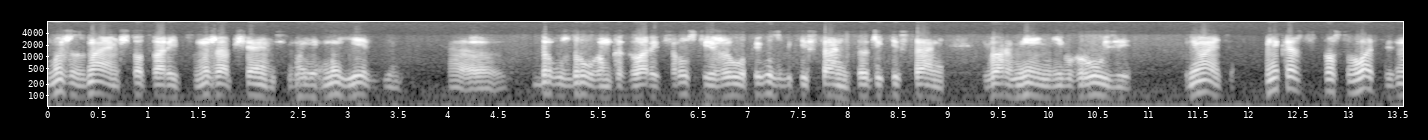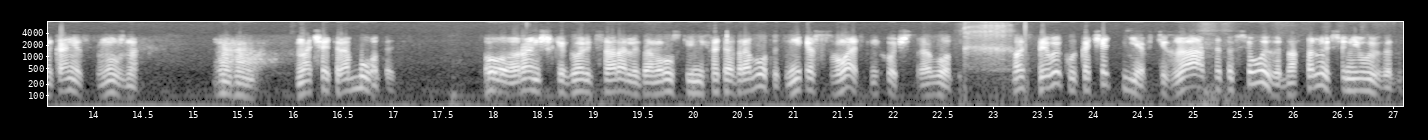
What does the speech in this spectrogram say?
Мы же знаем, что творится, мы же общаемся, мы, мы ездим э, друг с другом, как говорится. Русские живут и в Узбекистане, и в Таджикистане, и в Армении, и в Грузии. Понимаете? Мне кажется, просто власти наконец-то нужно э, начать работать. То раньше, как говорится, орали, там русские не хотят работать. Мне кажется, власть не хочет работать. Власть привыкла качать нефть, газ, это все выгодно, остальное все невыгодно.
